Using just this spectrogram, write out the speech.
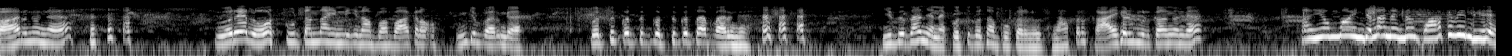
பாருங்கங்க. ஒரே ரோஸ் கூட்டம் தான் இன்றைக்கி நான் பா பார்க்குறோம் இங்கே பாருங்க. கொத்து கொத்து கொத்து கொத்தா பாருங்க. இதுதான் என்ன கொத்து கொத்தா பூக்கிற ரோஸ். அப்புறம் காய்களும் இருக்காங்கங்க. ஐயம்மா இங்கெல்லாம் நான் இன்னும் பார்க்கவே இல்லையே.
